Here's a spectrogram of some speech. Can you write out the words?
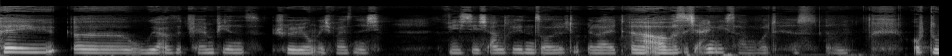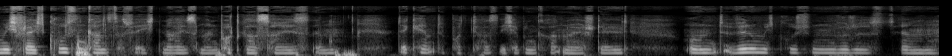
Hey, uh, we are the champions. Entschuldigung, ich weiß nicht, wie ich dich anreden soll. Tut mir leid. Äh, aber was ich eigentlich sagen wollte ist, ähm, ob du mich vielleicht grüßen kannst. Das wäre echt nice. Mein Podcast heißt ähm, der Campte Podcast. Ich habe ihn gerade neu erstellt. Und wenn du mich grüßen würdest, ähm,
